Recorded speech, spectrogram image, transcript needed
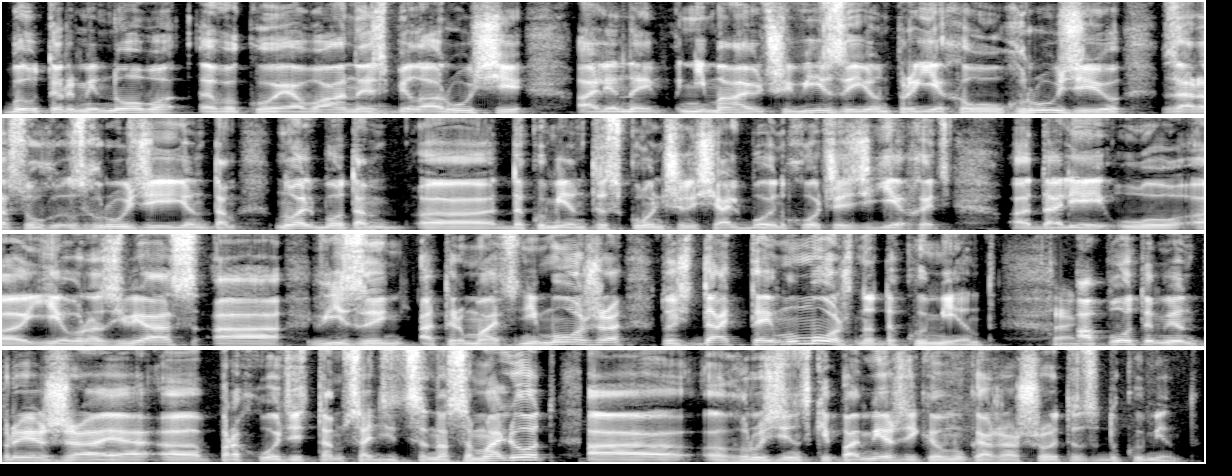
быў тэрмінова эвакуяваны з Беларусі але не маючы візы ён прыехаў у Грузію зараз у, з Грузіі ён там ну альбо там документы скончыліся альбо ён хоча з'ехаць далей у еўразі развяз а візы атрымаць не можа. То есть дать та ему можна документ. Так. а потым ён прыязджае праходзіць там садиться на самолет а грузінскі памежнік ему кажа что это за документ?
